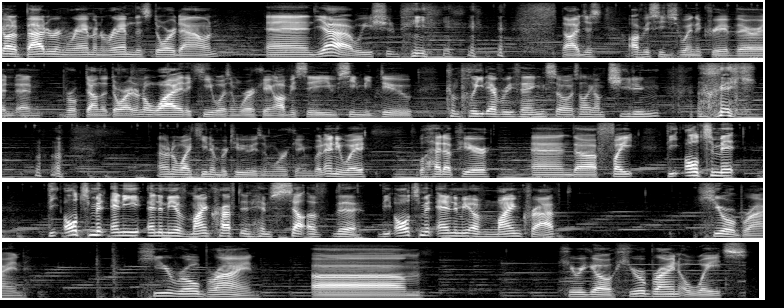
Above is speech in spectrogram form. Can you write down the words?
got a battering ram and rammed this door down. And yeah, we should be... no, I just obviously just went in the creative there and, and broke down the door. I don't know why the key wasn't working. Obviously, you've seen me do complete everything, so it's not like I'm cheating. like... I don't know why key number two isn't working. But anyway, we'll head up here and uh, fight the ultimate, the ultimate any enemy of Minecraft and himself. Of the the ultimate enemy of Minecraft, Herobrine. Hero Brian. Um. Here we go. Herobrine awaits.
